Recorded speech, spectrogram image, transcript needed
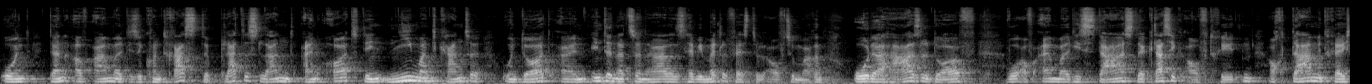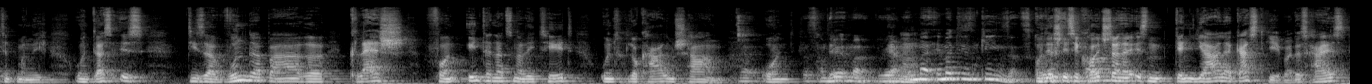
Und dann auf einmal diese Kontraste, plattes Land, ein Ort, den niemand kannte und dort ein internationales Heavy Metal Festival aufzumachen oder Haseldorf, wo auf einmal die Stars der Klassik auftreten, auch damit rechnet man nicht. Und das ist dieser wunderbare Clash von Internationalität und lokalem Charme. Ja, und das haben wir immer. Wir haben immer, immer diesen Gegensatz. Und der Schleswig-Holsteiner ist ein genialer Gastgeber. Das heißt,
